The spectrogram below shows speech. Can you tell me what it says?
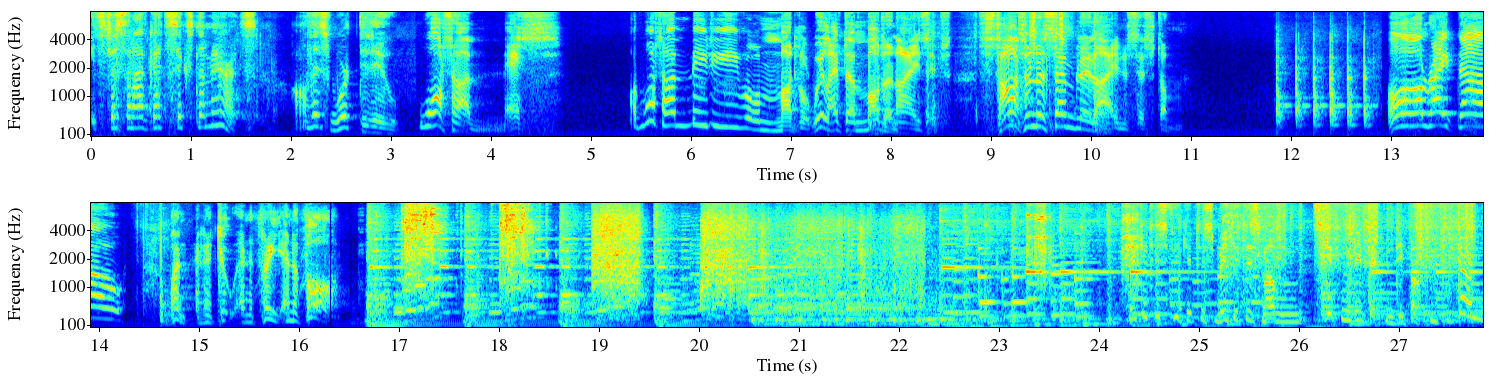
It's just that I've got six demerits. All this work to do. What a mess. What a medieval muddle. We'll have to modernize it. Start an assembly line system. All right now. One and a two and a three and a four. Ficketis, ficketis, micketis, mum. Skippity, bittity, buttity, dum.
